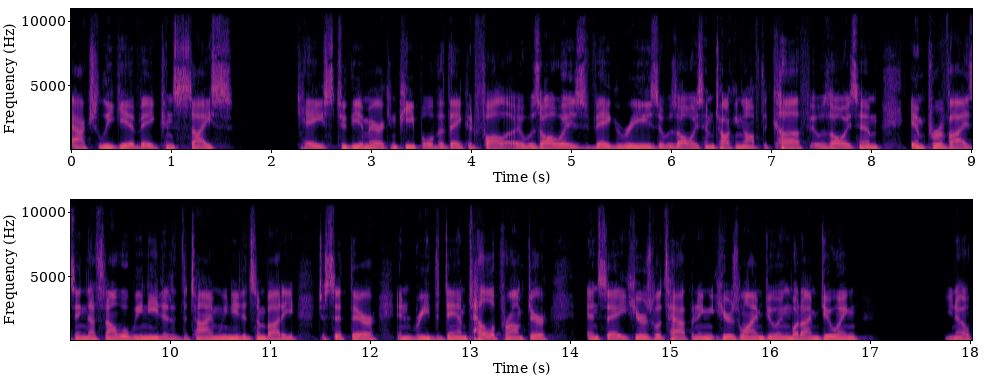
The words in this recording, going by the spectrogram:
actually give a concise case to the American people that they could follow. It was always vagaries. It was always him talking off the cuff. It was always him improvising. That's not what we needed at the time. We needed somebody to sit there and read the damn teleprompter and say, here's what's happening. Here's why I'm doing what I'm doing. You know,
